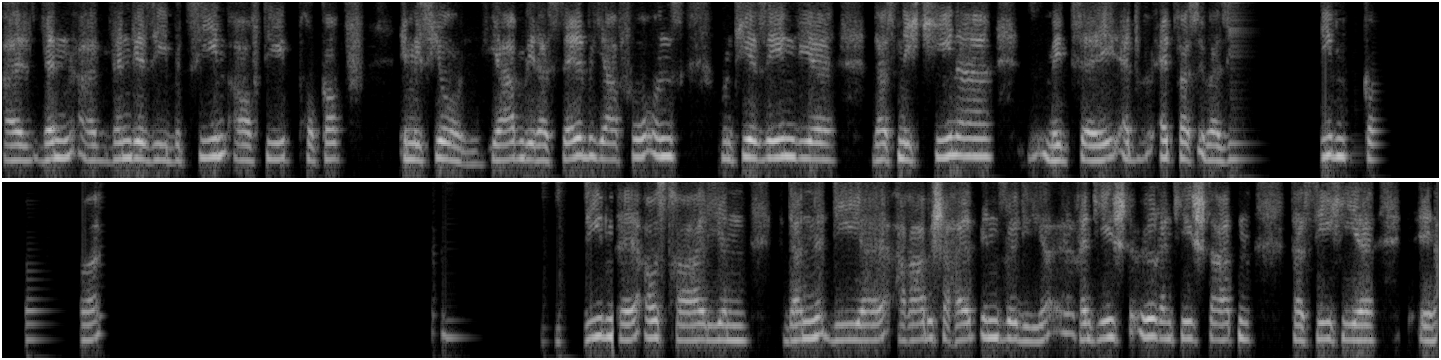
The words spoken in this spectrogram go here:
als wenn, wenn wir sie beziehen auf die Pro-Kopf-Emissionen. Hier haben wir dasselbe Jahr vor uns und hier sehen wir, dass nicht China mit äh, etwas über 7, sieben, äh, Australien, dann die äh, arabische Halbinsel, die äh, Rentier, Ölrentierstaaten, dass sie hier in,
